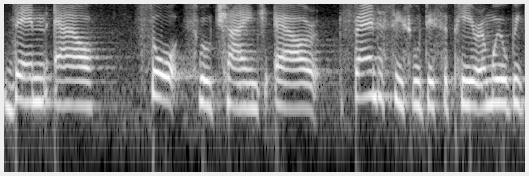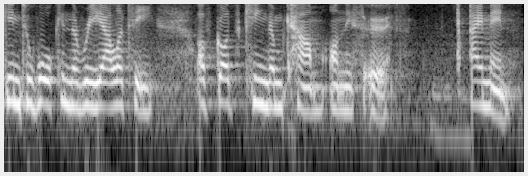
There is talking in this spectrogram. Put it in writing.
then our thoughts will change, our fantasies will disappear, and we will begin to walk in the reality of God's kingdom come on this earth. Amen.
